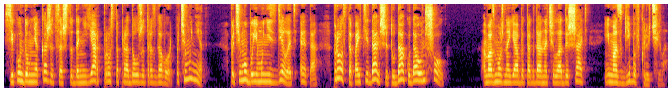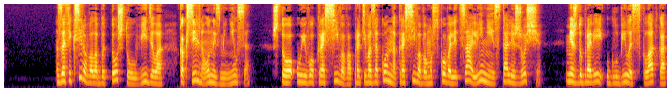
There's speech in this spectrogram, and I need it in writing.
Секунду мне кажется, что Данияр просто продолжит разговор. Почему нет? Почему бы ему не сделать это? Просто пойти дальше, туда, куда он шел. Возможно, я бы тогда начала дышать, и мозги бы включила. Зафиксировала бы то, что увидела – как сильно он изменился, что у его красивого, противозаконно красивого мужского лица линии стали жестче. Между бровей углубилась складка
